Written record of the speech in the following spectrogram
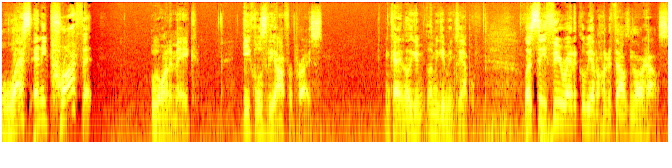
less any profit we want to make equals the offer price. Okay, let me, give, let me give you an example. Let's say theoretically we have a $100,000 house.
